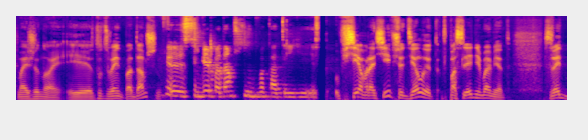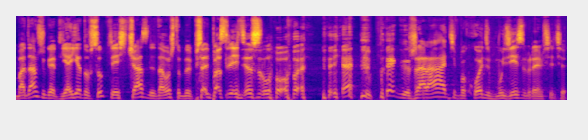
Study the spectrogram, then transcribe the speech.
моей женой, и тут звонит Бадамшин. Э, Сергей Бадамшин, адвокат Ильи. Все в России все делают в последний момент. Звонит Бадамшин, говорит, я еду в суд, есть час для того, чтобы написать последнее слово. Мы, жара, типа, ходим, в музей собираемся идти.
